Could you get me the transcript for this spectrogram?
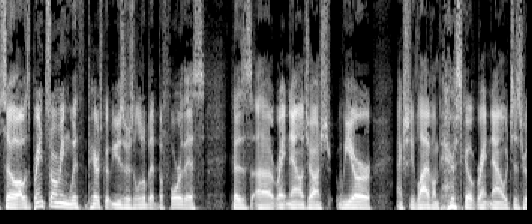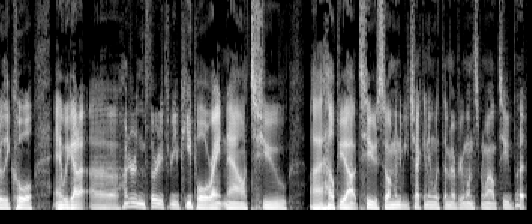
So I was brainstorming with the Periscope users a little bit before this because uh, right now, Josh, we are actually live on Periscope right now, which is really cool, and we got uh, 133 people right now to uh, help you out too. So I'm going to be checking in with them every once in a while too. But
